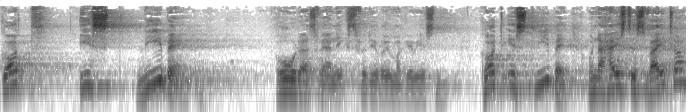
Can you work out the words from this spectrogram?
Gott ist Liebe. Oh, das wäre nichts für die Römer gewesen. Gott ist Liebe. Und da heißt es weiter,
